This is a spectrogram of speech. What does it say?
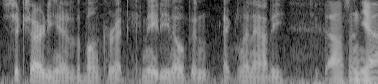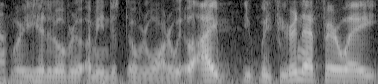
six iron he had at the bunker at Canadian Open at Glen Abbey, 2000, yeah. where he hit it over. I mean, just over the water. I if you're in that fairway.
